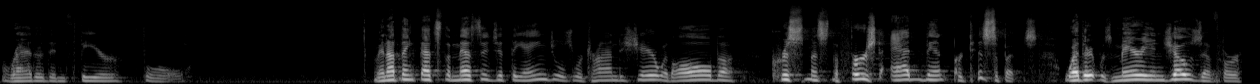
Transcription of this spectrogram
rather than fearful. I mean, I think that's the message that the angels were trying to share with all the Christmas, the first Advent participants, whether it was Mary and Joseph, or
